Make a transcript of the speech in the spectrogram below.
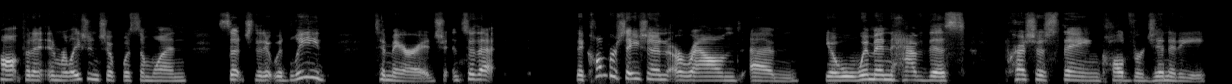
confident in relationship with someone such that it would lead to marriage? And so that the conversation around um you know women have this precious thing called virginity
